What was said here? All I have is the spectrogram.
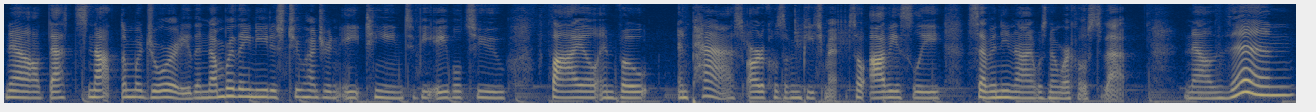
Now, that's not the majority. The number they need is 218 to be able to file and vote and pass articles of impeachment. So obviously, 79 was nowhere close to that. Now, then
